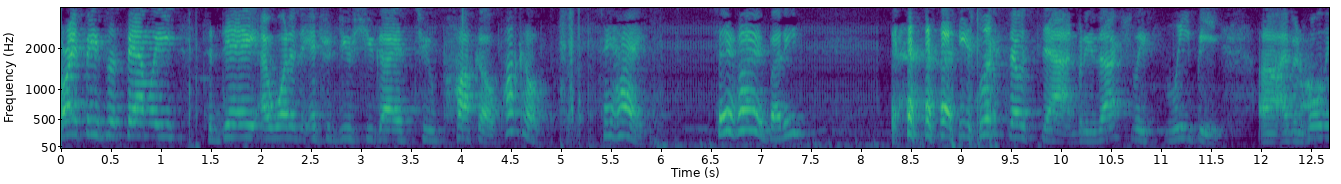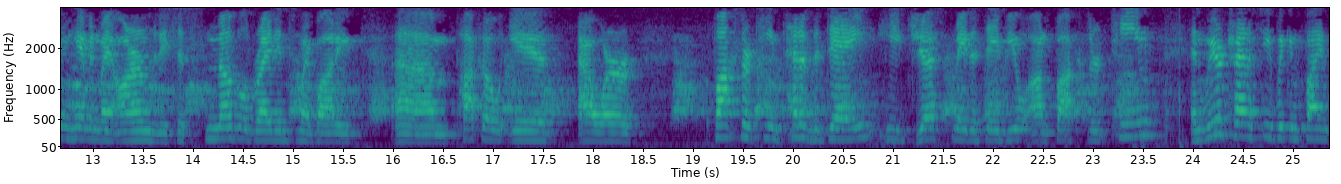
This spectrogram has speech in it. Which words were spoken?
All right, Facebook family, today I wanted to introduce you guys to Paco. Paco, say hi. Say hi, buddy. he looks so sad, but he's actually sleepy. Uh, I've been holding him in my arms and he's just snuggled right into my body. Um, Paco is our Fox 13 Pet of the Day. He just made his debut on Fox 13, and we are trying to see if we can find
